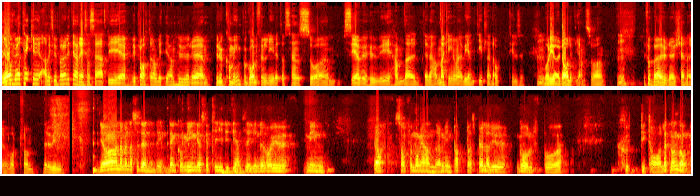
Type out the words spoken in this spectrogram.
ja, men jag tänker Alex, vi börjar lite grann resan så här att vi, vi pratar om lite grann hur, eh, hur du kom in på golfen i livet och sen så eh, ser vi hur vi hamnar där vi hamnar kring de här VM-titlarna och till mm. vad du gör idag lite grann. Så mm. du får börja hur du känner och vart från där du vill. Ja, nej, men alltså den, den, den kom in ganska tidigt egentligen. Det var ju min ja, som för många andra. Min pappa spelade ju golf på 70-talet någon gång.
